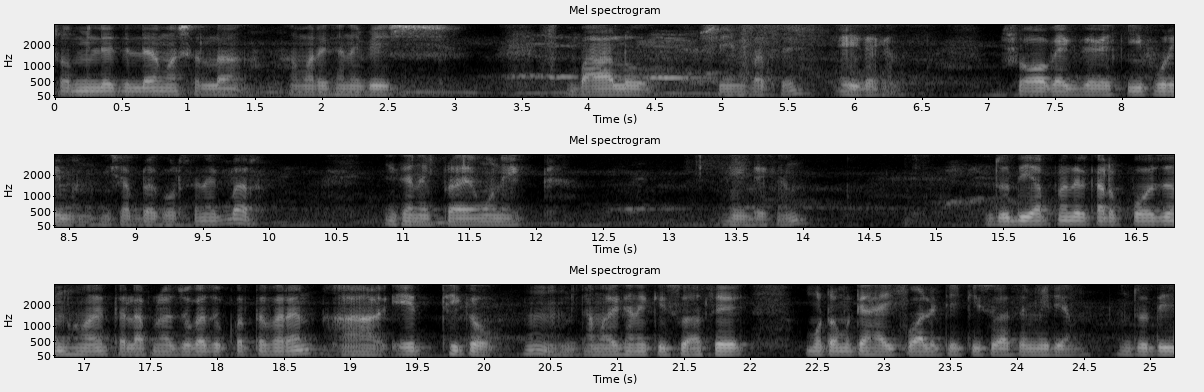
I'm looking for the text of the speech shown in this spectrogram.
সব মিলে জিল্লা মাসাল্লাহ আমার এখানে বেশ ভালো শিম্প আছে। এই দেখেন, সব এক জায়গায় কী পরিমাণ হিসাবটা করছেন একবার? এখানে প্রায় অনেক, এই দেখেন। যদি আপনাদের কারও প্রয়োজন হয়, তাহলে আপনারা যোগাযোগ করতে পারেন। আর এর থেকেও, হুম, আমার এখানে কিছু আছে, মোটামুটি হাই কোয়ালিটি কিছু আছে মিডিয়াম যদি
